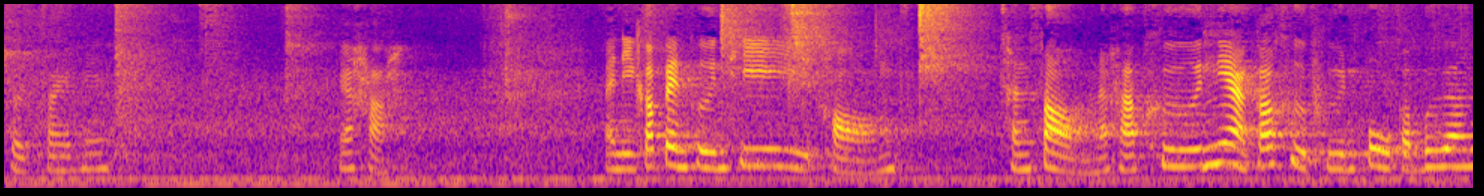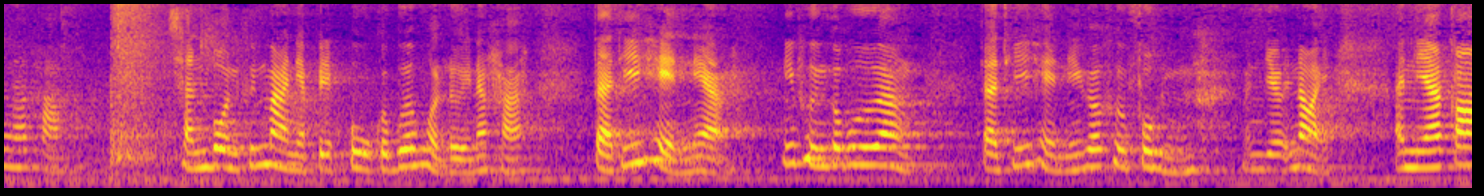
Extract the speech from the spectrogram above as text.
เปิดไฟให้เนี่ยค่ะ อันนี้ก็เป็นพื้นที่ของ ชั้นสองนะคะ พื้นเนี่ยก็คือพื้นปูกระเบื้องนะคะ ชั้นบนขึ้นมาเนี่ยเป็นปูกระเบื้องหมดเลยนะคะ แต่ที่เห็นเนี่ยนี่พื้นกระเบื้อง แต่ที่เห็นนี่ก็คือฝุ่นมันเยอะหน่อย อันนี้ก็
